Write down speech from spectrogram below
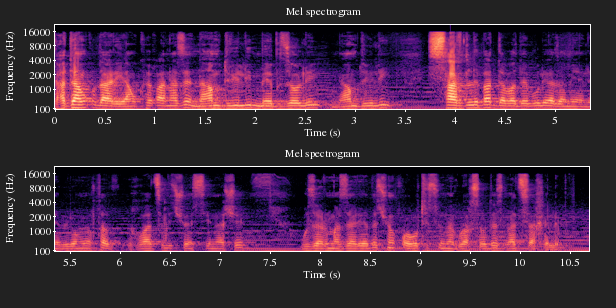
გადამკვდარი ამ ქვეყანაზე, ნამდვილი მებრძოლი, ნამდვილი სარდლებად დაბადებული ადამიანები, რომელთა ღვაწლით ჩვენ წინაშე უზარმაზარია და ჩვენ ყოველთვის უნდა გვახსოვდეს მათ სახელები.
